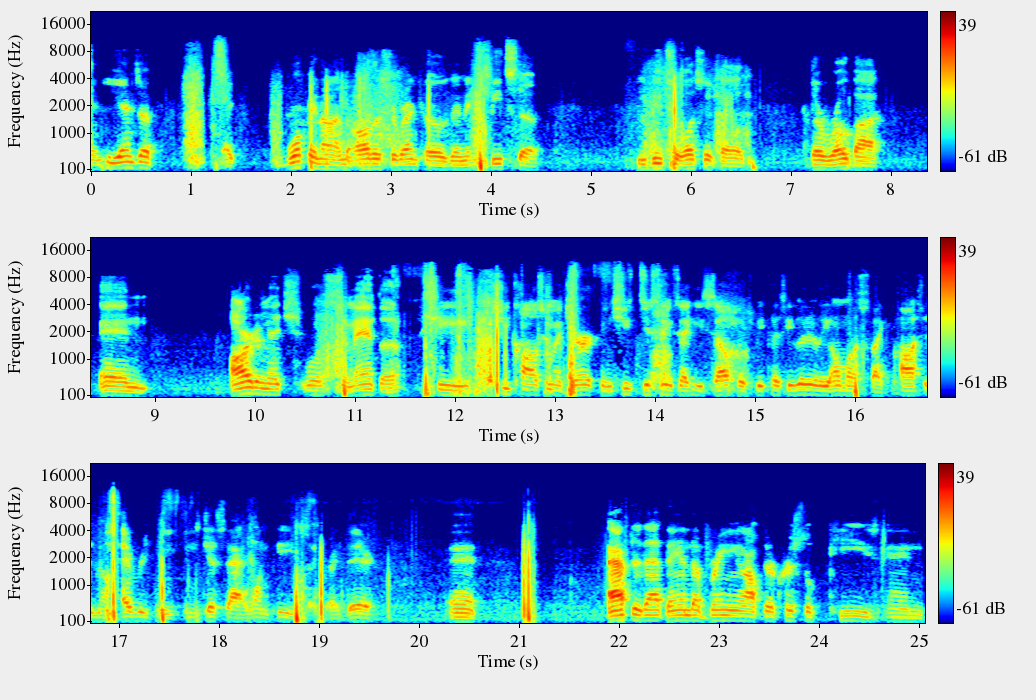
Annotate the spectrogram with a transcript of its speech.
and he ends up like whooping on all the Sorrentos, and he beats the he beats the what's it called the robot, and Artemis was Samantha. She she calls him a jerk, and she just thinks that he's selfish because he literally almost like costed them everything in just that one piece, like right there. And after that, they end up bringing out their crystal keys, and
